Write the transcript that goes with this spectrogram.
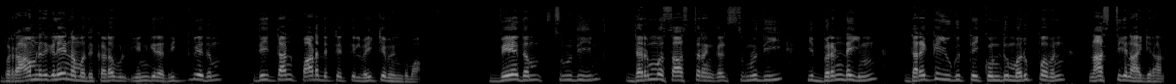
பிராமணர்களே நமது கடவுள் என்கிற ரிக்வேதம் இதைத்தான் பாடத்திட்டத்தில் வைக்க வேண்டுமா? வேதம் ஸ்ருதி தர்ம சாஸ்திரங்கள் ஸ்மிருதி இவ்விரண்டையும் தர்க்க யுகத்தை கொண்டு மறுப்பவன் நாஸ்திகனாகிறான்.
